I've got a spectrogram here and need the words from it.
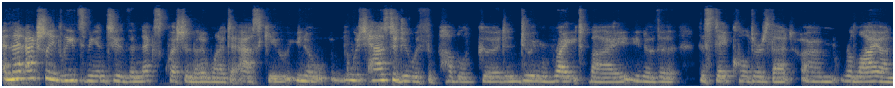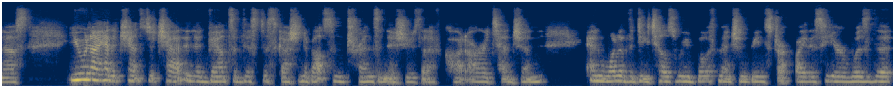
And that actually leads me into the next question that I wanted to ask you, you know, which has to do with the public good and doing right by, you know, the, the stakeholders that um, rely on us. You and I had a chance to chat in advance of this discussion about some trends and issues that have caught our attention. And one of the details we both mentioned being struck by this year was the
